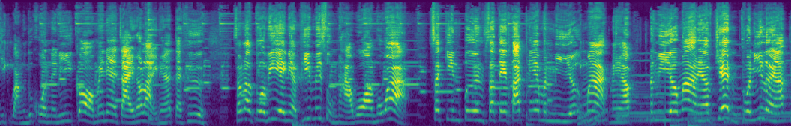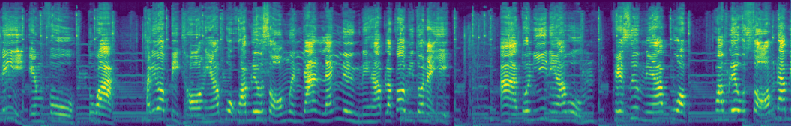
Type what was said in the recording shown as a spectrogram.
ผิดหวังทุกคนอันนี้ก็ไม่แน่ใจเท่าไหร่นะแต่คือสำหรับตัวพี่เองเนี่ยพี่ไม่สุ่มถาวรเพราะว่าสกินปืนสเตตัสเนี่ยมันมีเยอะมากนะครับ มันมีเยอะมากนะครับ เช่นตัวนี้เลยครับนี่ M4 ตัวเขาเรียกว่าปีกทองนะครับบวกความเร็ว 2 เหมือนกันแรงหนึ่งนะครับ แล้วก็มีตัวไหนอีก อ่าตัวนี้นะครับผม เพซึมเนะครับบวกความเร็ว 2 ดาเม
